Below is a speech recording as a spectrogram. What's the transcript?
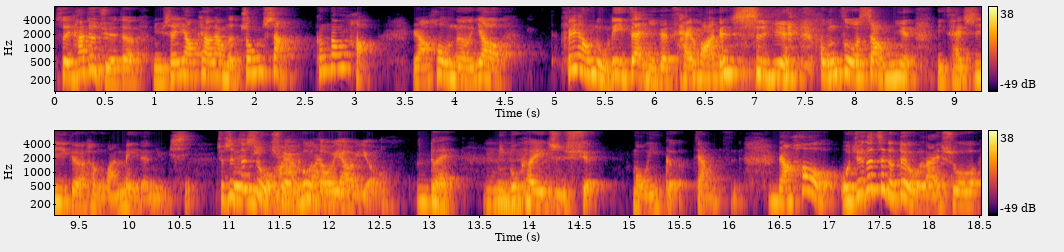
所以他就觉得女生要漂亮的中上，刚刚好。然后呢，要非常努力在你的才华跟事业、工作上面，你才是一个很完美的女性。就是这是我全部都要有，对，你不可以只选某一个这样子。然后我觉得这个对我来说，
